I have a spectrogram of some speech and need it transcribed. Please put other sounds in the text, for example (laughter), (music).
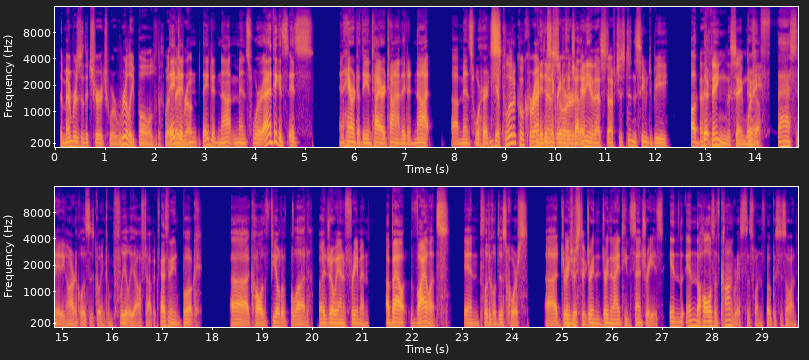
the members of the church were really bold with what they, did wrote? they did not mince words. I think it's it's inherent of the entire time. They did not uh, mince words. Yeah, political (laughs) correctness or any of that stuff just didn't seem to be Uh, a thing the same way. There's a fascinating article. This is going completely off topic. Fascinating book uh, called Field of Blood by Joanne Freeman about violence in political discourse uh, during the, during the during the 19th century. It's in the, in the halls of Congress. This one focuses on,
